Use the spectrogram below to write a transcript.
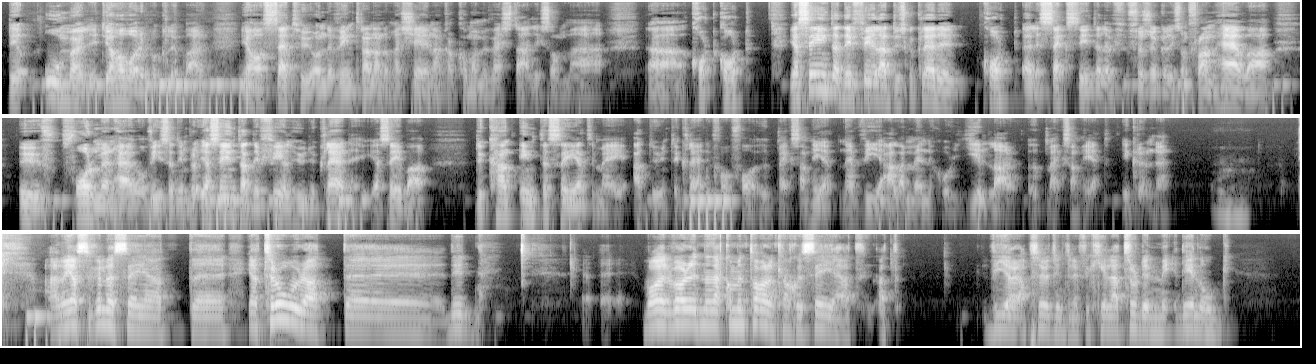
Det är omöjligt. Jag har varit på klubbar. Jag har sett hur under vintrarna de här tjejerna kan komma med värsta liksom uh, uh, kort kort. Jag säger inte att det är fel att du ska klä dig kort eller sexigt eller försöka liksom framhäva ur formen här och visa din. Jag säger inte att det är fel hur du klär dig. Jag säger bara du kan inte säga till mig att du inte klär dig för att få uppmärksamhet när vi alla människor gillar uppmärksamhet i grunden. Mm. Ja, men jag skulle säga att eh, jag tror att eh, det... Eh, vad, vad den där kommentaren kanske säger att, att vi gör absolut inte det för killar. Jag tror det, är det är nog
